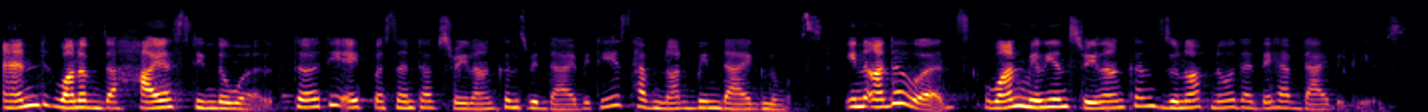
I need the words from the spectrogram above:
and one of the highest in the world. 38% of Sri Lankans with diabetes have not been diagnosed. In other words, 1 million Sri Lankans do not know that they have diabetes.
